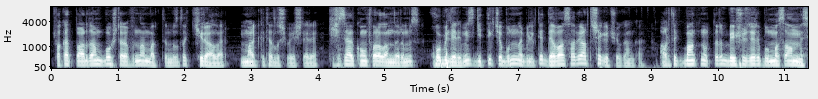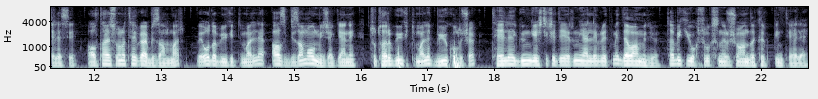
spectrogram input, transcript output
Fakat bardağın boş tarafından baktığımızda kiralar, market alışverişleri, kişisel konfor alanlarımız, hobilerimiz gittikçe bununla birlikte devasa bir artışa geçiyor kanka. Artık banknotların 500'leri bulması an meselesi. 6 ay sonra tekrar bir zam var ve o da büyük ihtimalle az bir zam olmayacak. Yani tutarı büyük ihtimalle büyük olacak. TL gün geçtikçe değerini yerle bir etmeye devam ediyor. Tabii ki yoksulluk sınırı şu anda 40.000 TL.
